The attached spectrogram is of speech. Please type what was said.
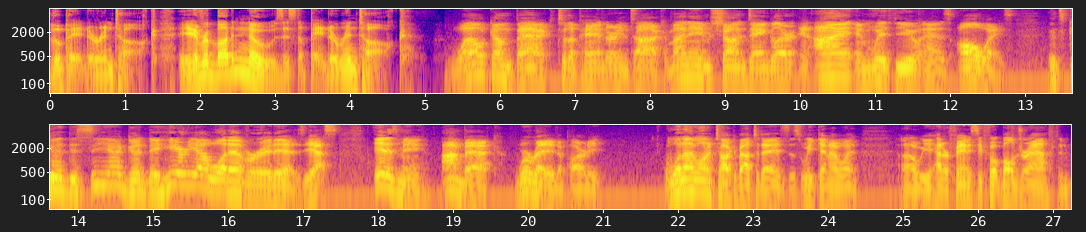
The Pandering Talk. Everybody knows it's the Pandering Talk. Welcome back to the Pandering Talk. My name's Sean Dangler, and I am with you as always. It's good to see ya, good to hear ya, whatever it is. Yes, it is me. I'm back. We're ready to party. What I want to talk about today is this weekend I went, uh, we had our fantasy football draft, and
